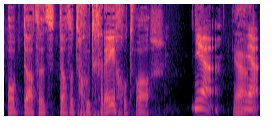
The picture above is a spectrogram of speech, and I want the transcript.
op dat het, dat het goed geregeld was. Ja, Ja. ja.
